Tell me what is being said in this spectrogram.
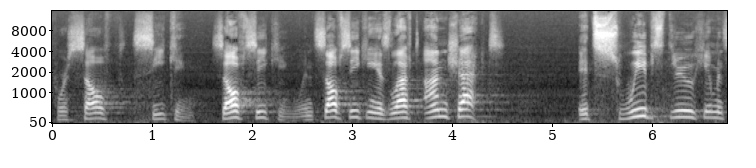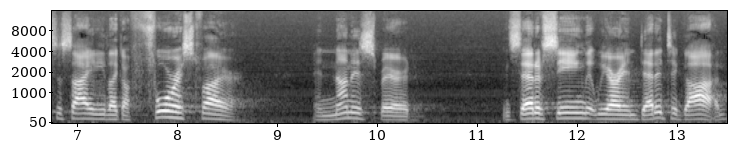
for self seeking. Self seeking. When self seeking is left unchecked, it sweeps through human society like a forest fire, and none is spared. Instead of seeing that we are indebted to God,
